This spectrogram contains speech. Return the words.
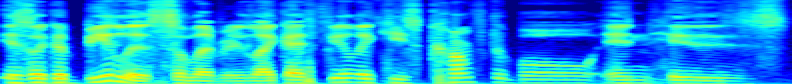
is like a B-list celebrity. Like I feel like he's comfortable in his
